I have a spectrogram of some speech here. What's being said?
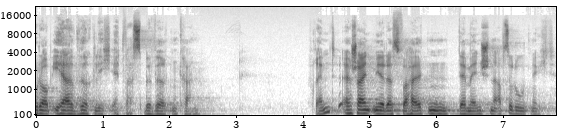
oder ob er wirklich etwas bewirken kann. Fremd erscheint mir das Verhalten der Menschen absolut nicht.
